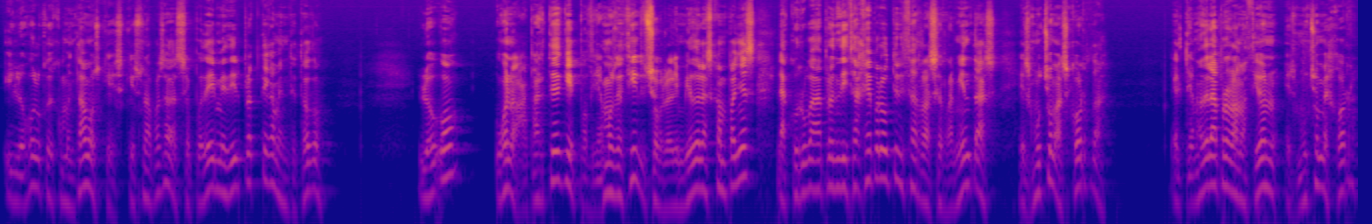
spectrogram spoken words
Y luego lo que comentamos, que es que es una pasada, se puede medir prácticamente todo. Luego, bueno, aparte de que podríamos decir sobre el envío de las campañas, la curva de aprendizaje para utilizar las herramientas es mucho más corta. El tema de la programación es mucho mejor.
